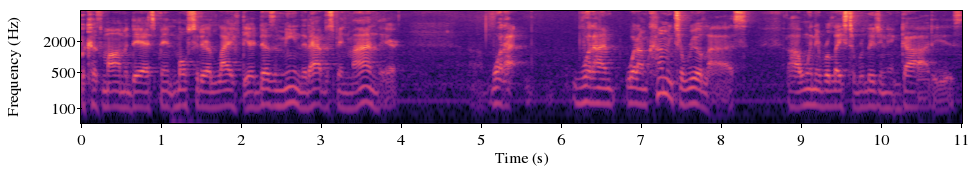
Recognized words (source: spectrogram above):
Because mom and dad spent most of their life there doesn't mean that I have to spend mine there. Um, what I what I'm what I'm coming to realize uh, when it relates to religion and God is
